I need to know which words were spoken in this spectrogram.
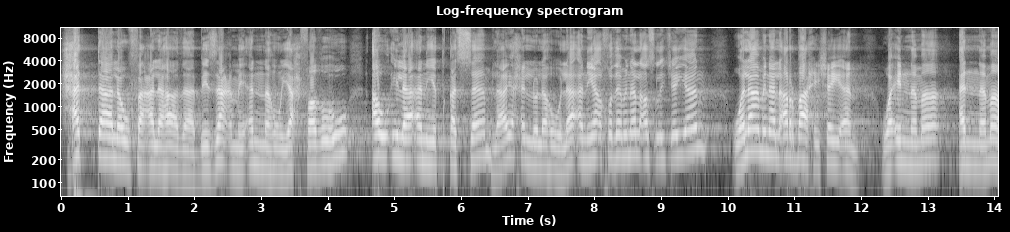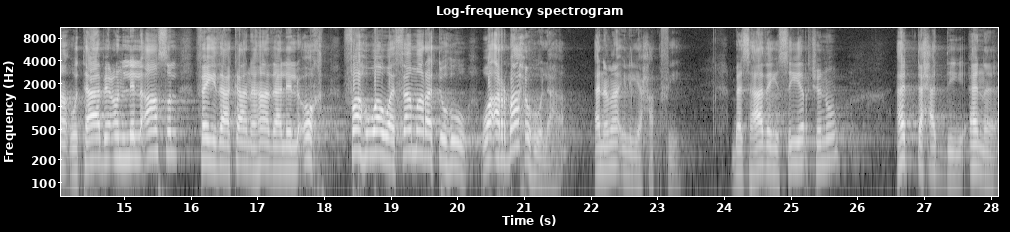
حتى لو فعل هذا بزعم أنه يحفظه أو إلى أن يتقسم لا يحل له لا أن يأخذ من الأصل شيئا ولا من الأرباح شيئا وإنما النماء تابع للأصل فإذا كان هذا للأخت فهو وثمرته وأرباحه لها. أنا ما إلي حق فيه. بس هذا يصير شنو؟ التحدي. أنا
